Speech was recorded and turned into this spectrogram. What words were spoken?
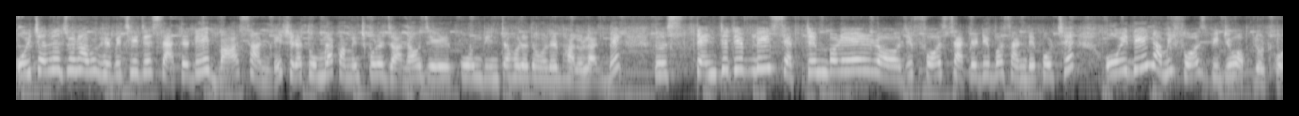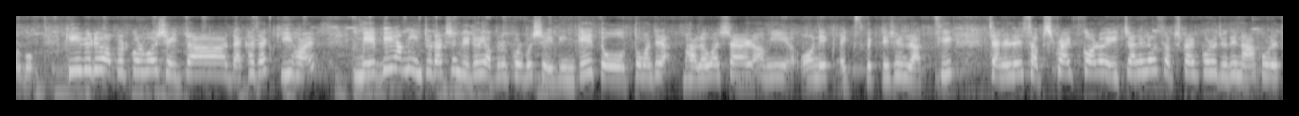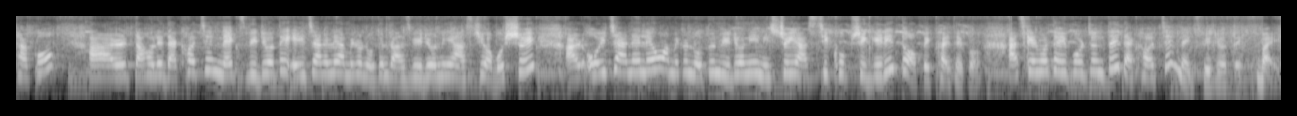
ওই চ্যানেলের জন্য আমি ভেবেছি যে স্যাটারডে বা সানডে সেটা তোমরা কমেন্ট করে জানাও যে কোন দিনটা হলে তোমাদের ভালো লাগবে। তো টেন্টেটিভলি সেপ্টেম্বরের যে ফার্স্ট স্যাটারডে বা সানডে পড়ছে, ওই দিন আমি ফার্স্ট ভিডিও আপলোড করব। কী ভিডিও আপলোড করব সেইটা দেখা যাক কি হয়। মেবি আমি ইন্ট্রোডাকশন ভিডিওই আপলোড করব সেই দিনকে। তো তোমাদের ভালোবাসার আমি অনেক এক্সপেকটেশন রাখছি। চ্যানেলে সাবস্ক্রাইব করো, এই চ্যানেলেও সাবস্ক্রাইব করো যদি না করে থাকো। আর তাহলে দেখা হচ্ছে নেক্সট ভিডিওতে এই চ্যানেলে আমি একটা নতুন ডান্স ভিডিও নিয়ে আসছি অবশ্যই। আর ওই চ্যানেলেও আমি একটা নতুন ভিডিও নিয়ে নিশ্চয়ই আসছি খুব শিগগিরই। তো অপেক্ষায় থেকো। আজকের মতো এই পর্যন্তই। দেখা হচ্ছে নেক্সট ভিডিওতে বাই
